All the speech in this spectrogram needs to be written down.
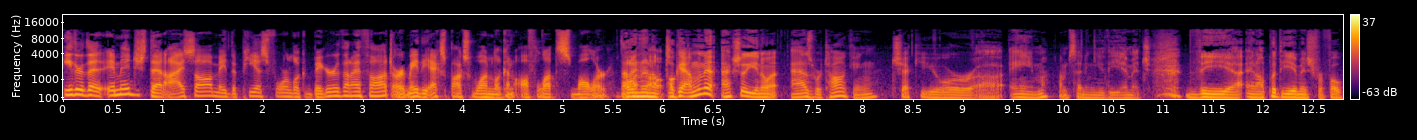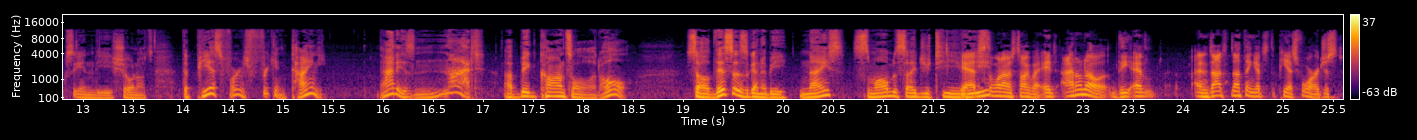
either the image that I saw made the PS4 look bigger than I thought, or it made the Xbox One look an awful lot smaller than oh I no thought. no. Okay, I'm gonna actually. You know what? As we're talking, check your uh, aim. I'm sending you the image. The uh, and I'll put the image for folks in the show notes. The PS4 is freaking tiny. That is not a big console at all. So this is going to be nice, small beside your TV. Yeah, that's the one I was talking about. It, I don't know the and that's nothing against the PS4. Just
